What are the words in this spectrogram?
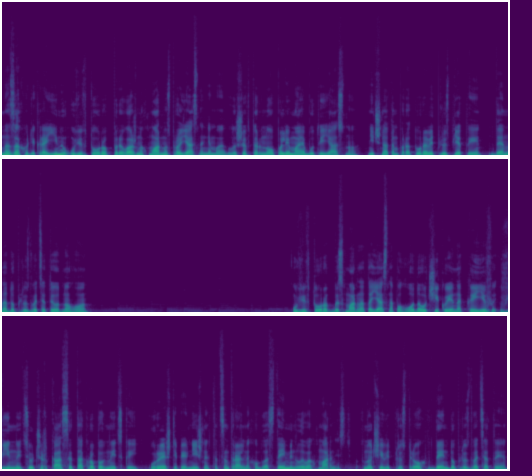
На заході країни у вівторок переважно хмарно з проясненнями. Лише в Тернополі має бути ясно. Нічна температура від плюс 5, денна до плюс 21. У вівторок безхмарна та ясна погода очікує на Київ, Вінницю, Черкаси та Кропивницький. У решті північних та центральних областей мінлива хмарність. Вночі від плюс 3 в день до плюс 20.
